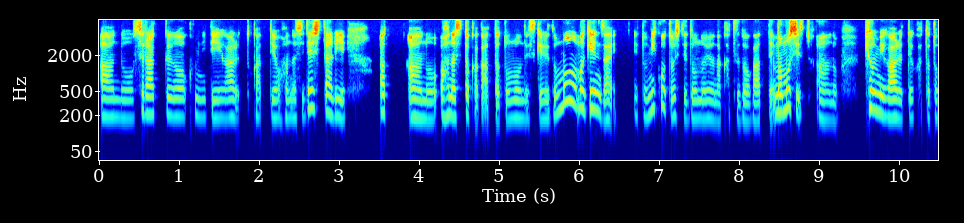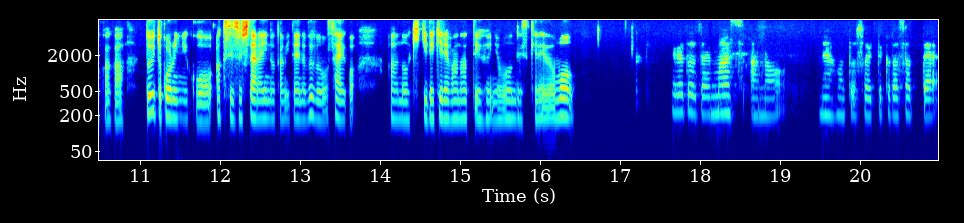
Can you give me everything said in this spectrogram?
あのスラックのコミュニティがあるとかっていうお話でしたりああのお話とかがあったと思うんですけれども、まあ、現在、えっと、ミコとしてどのような活動があって、まあ、もしあの興味があるっていう方とかがどういうところにこうアクセスしたらいいのかみたいな部分を最後あのお聞きできればなっていうふうに思うんですけれども。ありがとうございます。あのね、本当そう言ってくださって、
